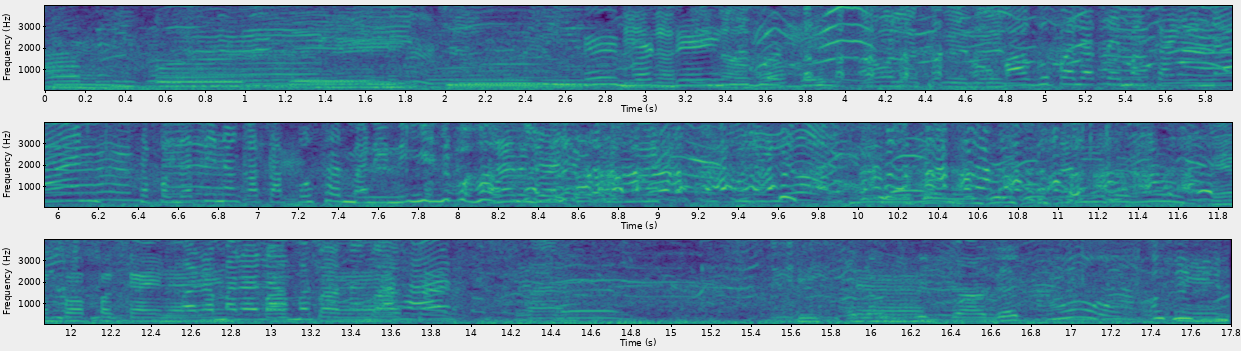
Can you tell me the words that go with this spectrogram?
Happy birthday to you. Hey, birthday. Ah, wala si Bago pala tayo magkainan, sa pagdating ng katapusan, maniniyan pa. Ayan pa pagkainan. Para malalaman sa mga has. Pass, lahat. pass. Pizza. Oo. Ayan.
